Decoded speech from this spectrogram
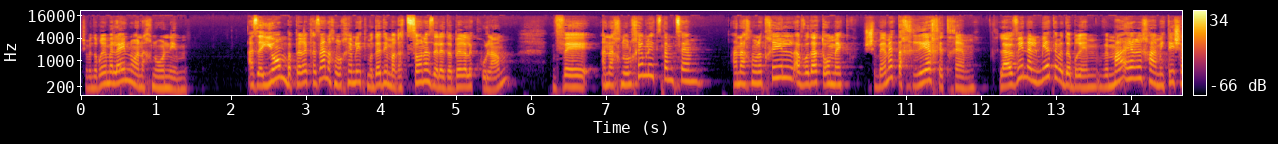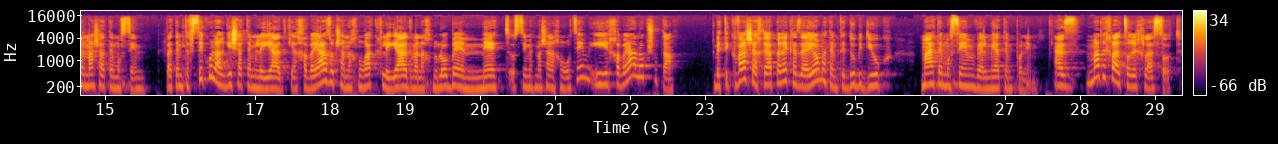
כשמדברים אלינו, אנחנו עונים. אז היום, בפרק הזה, אנחנו הולכים להתמודד עם הרצון הזה לדבר לכולם, ואנחנו הולכים להצטמצם. אנחנו נתחיל עבודת עומק, שבאמת תכריח אתכם להבין על מי אתם מדברים, ומה הערך האמיתי של מה שאתם עושים. ואתם תפסיקו להרגיש שאתם ליד, כי החוויה הזאת שאנחנו רק ליד ואנחנו לא באמת עושים את מה שאנחנו רוצים, היא חוויה לא פשוטה. בתקווה שאחרי הפרק הזה היום אתם תדעו בדיוק מה אתם עושים ואל מי אתם פונים. אז מה בכלל צריך לעשות?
